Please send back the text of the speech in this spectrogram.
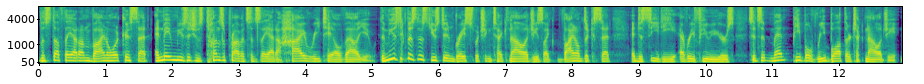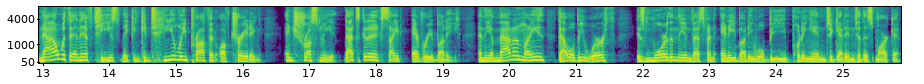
the stuff they had on vinyl or cassette and made musicians tons of profit since they had a high retail value. The music business used to embrace switching technologies like vinyl to cassette and to CD every few years since it meant people rebought their technology. Now with NFTs, they can continually profit off trading. And trust me, that's going to excite everybody. And the amount of money that will be worth is more than the investment anybody will be putting in to get into this market.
